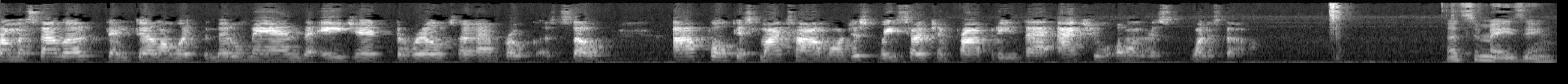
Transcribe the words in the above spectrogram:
from a seller than dealing with the middleman, the agent, the realtor, and broker. So I focus my time on just researching properties that actual owners want to sell. That's amazing.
